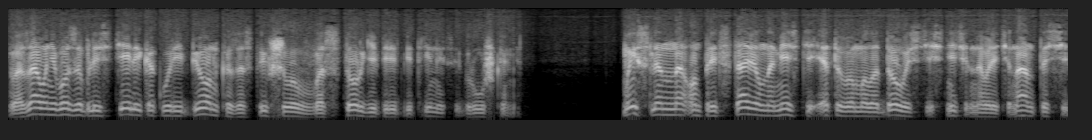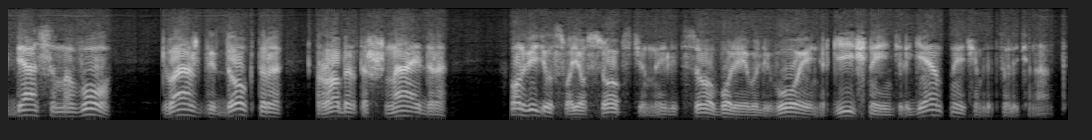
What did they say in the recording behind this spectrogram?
Глаза у него заблестели, как у ребенка, застывшего в восторге перед витриной с игрушками. Мысленно он представил на месте этого молодого стеснительного лейтенанта себя самого, дважды доктора Роберта Шнайдера, он видел свое собственное лицо, более волевое, энергичное и интеллигентное, чем лицо лейтенанта.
